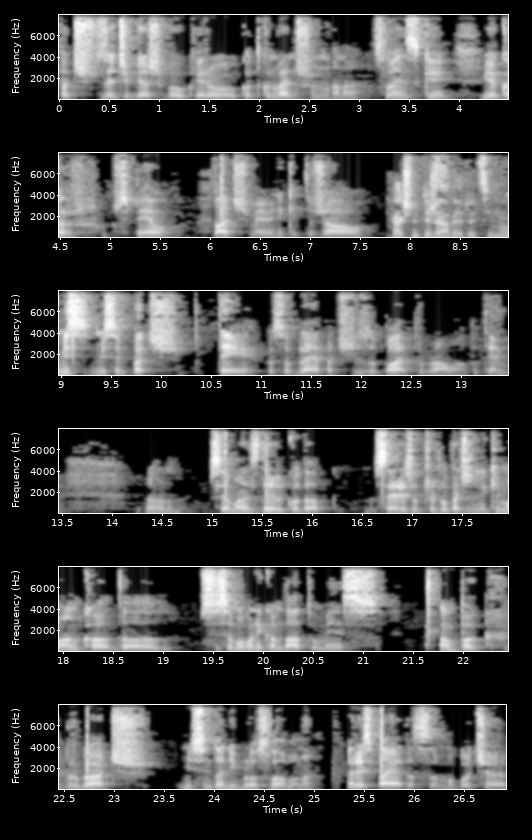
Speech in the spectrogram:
pač zdaj, če gledaš v okviru kot convention, a ne slovenski, je kar uspel. Pač imel je nekaj težav, Kakšne težave recimo? Mis, mislim pač te, ko so bile pač zapojed programa, potem um, se je malo zdelo, kot da se je res občutilo, pač, da nekaj manjka, da si se mogel nekam dati vmes, ampak drugač mislim, da ni bilo slabo. Ne? Res pa je, da sem mogoče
